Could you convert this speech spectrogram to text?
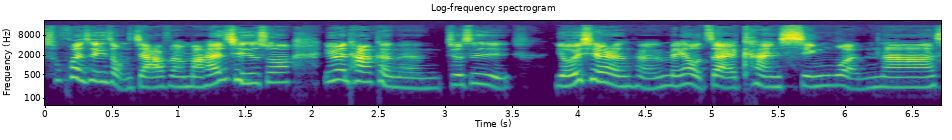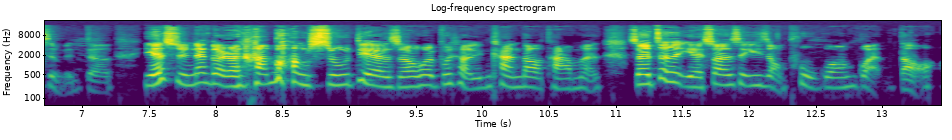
是会是一种加分吗？还是其实说，因为他可能就是有一些人可能没有在看新闻啊什么的，也许那个人他 逛书店的时候会不小心看到他们，所以这也算是一种曝光管道。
